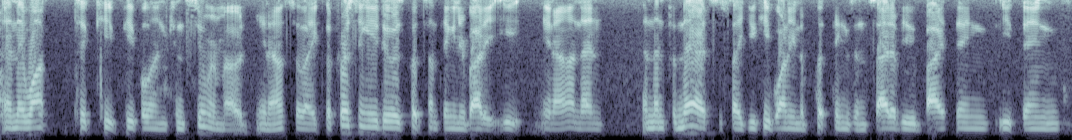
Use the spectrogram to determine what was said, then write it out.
and they want to keep people in consumer mode you know? So like the first thing you do is put something in your body eat you know? And then and then from there it's just like you keep wanting to put things inside of you buy things eat things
